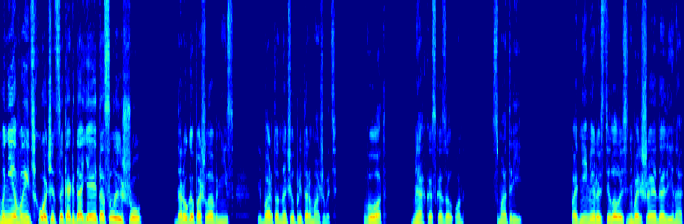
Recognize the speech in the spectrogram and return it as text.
Мне выть хочется, когда я это слышу. Дорога пошла вниз, и Бартон начал притормаживать. «Вот», — мягко сказал он, — «смотри». Под ними расстилалась небольшая долина,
